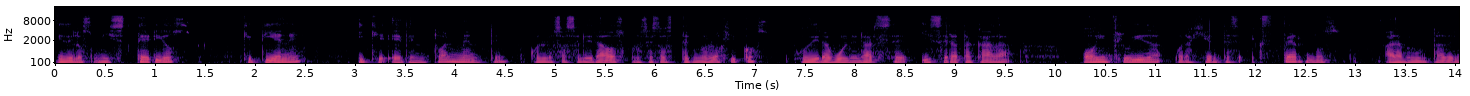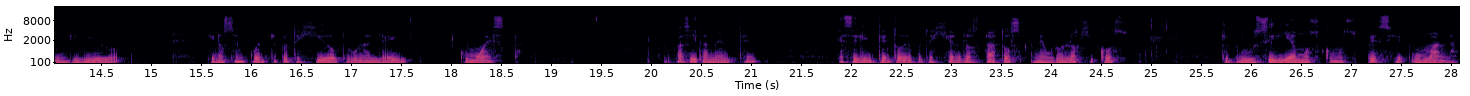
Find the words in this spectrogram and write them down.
y de los misterios que tiene y que eventualmente, con los acelerados procesos tecnológicos, pudiera vulnerarse y ser atacada o influida por agentes externos a la voluntad del individuo que no se encuentre protegido por una ley como esta. Básicamente, es el intento de proteger los datos neurológicos que produciríamos como especie humana.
